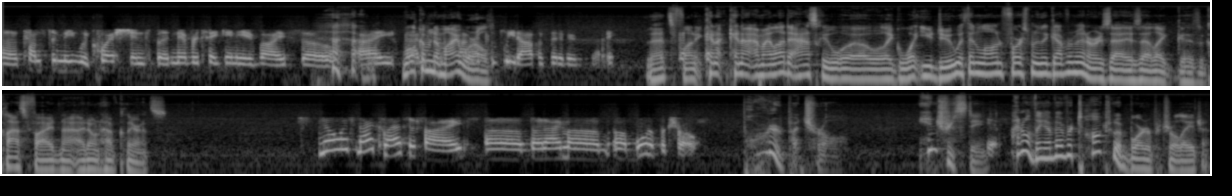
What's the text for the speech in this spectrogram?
uh, comes to me with questions, but never take any advice. So I Welcome I'm to my I'm the world. complete opposite of everybody. That's funny. Can I? Can I? Am I allowed to ask you, uh, like, what you do within law enforcement and the government, or is that is that like is it classified and I, I don't have clearance? No, it's not classified, uh, but I'm um, a border patrol. Border Patrol. Interesting. Yes. I don't think I've ever talked to a Border Patrol agent.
